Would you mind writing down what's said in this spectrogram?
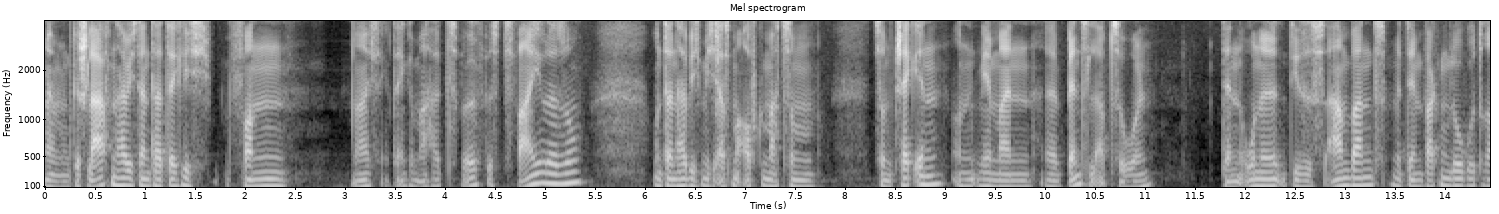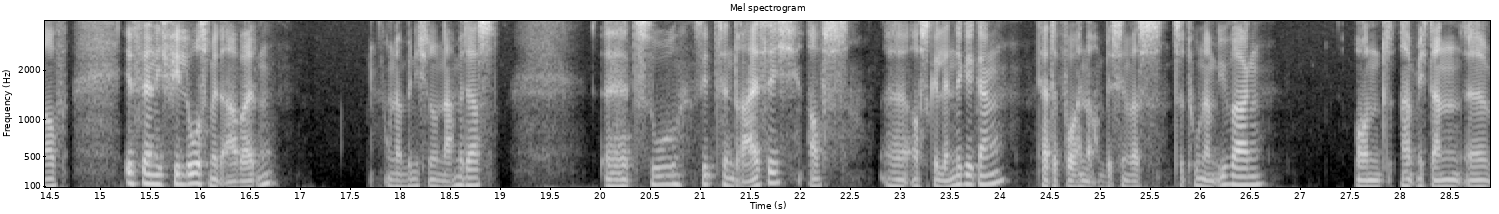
Ähm, geschlafen habe ich dann tatsächlich von, na, ich denke mal halb zwölf bis zwei oder so. Und dann habe ich mich erstmal aufgemacht zum zum Check-in und mir meinen äh, Benzel abzuholen. Denn ohne dieses Armband mit dem Wacken-Logo drauf ist ja nicht viel los mit Arbeiten. Und dann bin ich so nachmittags äh, zu 17.30 aufs, äh, aufs Gelände gegangen. Ich hatte vorher noch ein bisschen was zu tun am Ü-Wagen und habe mich dann äh,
